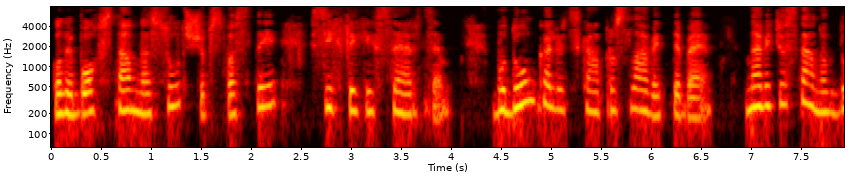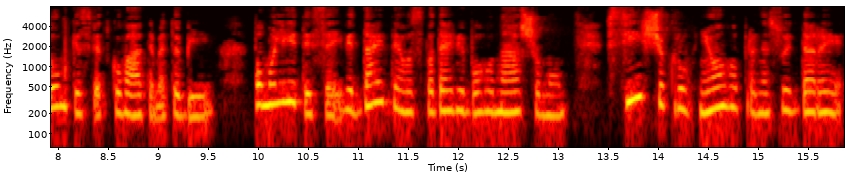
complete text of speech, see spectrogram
Коли Бог став на суд, щоб спасти всіх тихих серцем, бо думка людська прославить тебе, навіть останок думки святкуватиме тобі. Помолітеся і віддайте Господеві Богу нашому. Всі, що круг нього принесуть дари,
